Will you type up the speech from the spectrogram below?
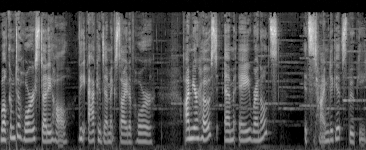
Welcome to Horror Study Hall, the academic side of horror. I'm your host, M.A. Reynolds. It's time to get spooky.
